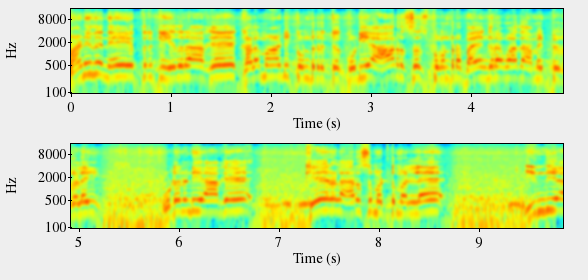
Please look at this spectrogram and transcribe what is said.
மனித நேயத்திற்கு எதிராக களமாடி கொண்டிருக்கக்கூடிய ஆர்எஸ்எஸ் போன்ற பயங்கரவாத அமைப்புகளை உடனடியாக கேரள அரசு மட்டுமல்ல இந்தியா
